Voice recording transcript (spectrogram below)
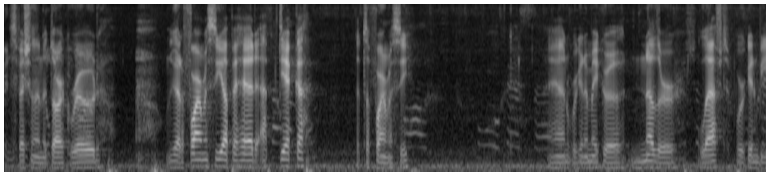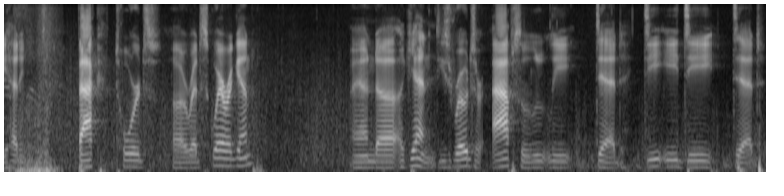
especially on a dark road. We got a pharmacy up ahead, Apteka. That's a pharmacy. And we're gonna make a, another left. We're gonna be heading back towards uh, Red Square again. And uh, again, these roads are absolutely dead. D-E-D, dead.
